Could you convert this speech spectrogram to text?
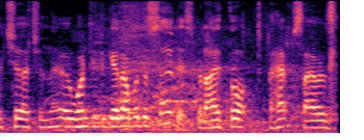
the church and they were wanting to get on with the service. But I thought perhaps I was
